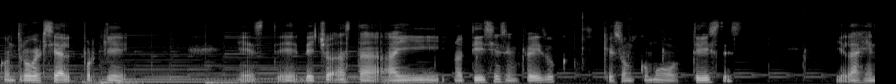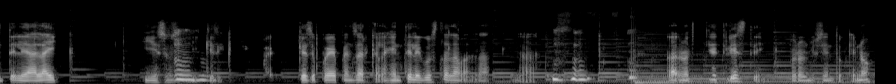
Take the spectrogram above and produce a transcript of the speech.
controversial porque este de hecho hasta hay noticias en Facebook que son como tristes y la gente le da like y eso es que, se puede pensar que a la gente le gusta la, la, la noticia triste, pero yo siento que no.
